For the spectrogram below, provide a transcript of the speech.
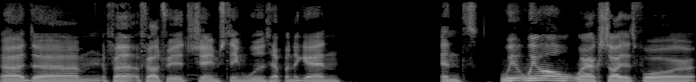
Uh, the um, Valtteri James thing wouldn't happen again, and we we all were excited for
